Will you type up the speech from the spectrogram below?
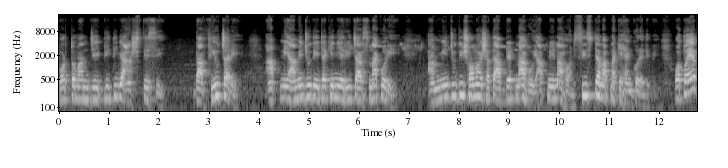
বর্তমান যে পৃথিবী আসতেছে দ্য ফিউচারে আপনি, আমি যদি এটাকে নিয়ে রিচার্জ না করি, আমি যদি সময়ের সাথে আপডেট না হই, আপনি না হন সিস্টেম আপনাকে হ্যাং করে দেবে। অতএব,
